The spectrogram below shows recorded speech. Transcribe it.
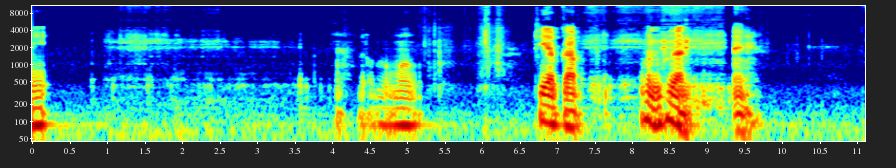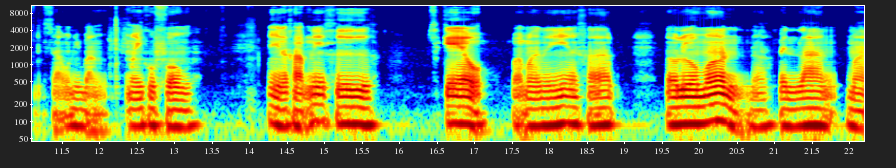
นี้ โดรุลมอง เทียบกับเพื่อนเพื่อนๆเสานี่บังไมโครโฟนนี่นะครับนี่คือสเกลประมาณนี้นะครับโดโรมอนนะเป็นล่างมา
